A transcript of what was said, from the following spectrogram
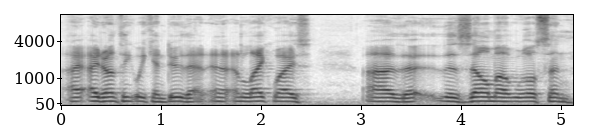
I, I don't think we can do that. And and likewise, uh, the, the Zelma Wilson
